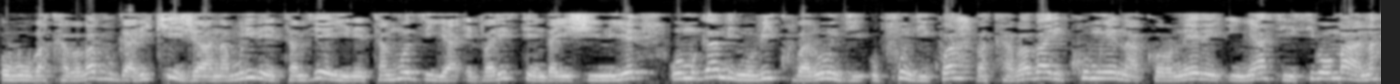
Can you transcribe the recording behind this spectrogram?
ubu bakaba bavuga rikijana muri leta mvyeyi leta nkozi ya Evariste ndayishimiye. Uwo mugambi mubi ku barundi. Burundi upfundikwa bakaba bari kumwe na Colonel Inyasi Sibomana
